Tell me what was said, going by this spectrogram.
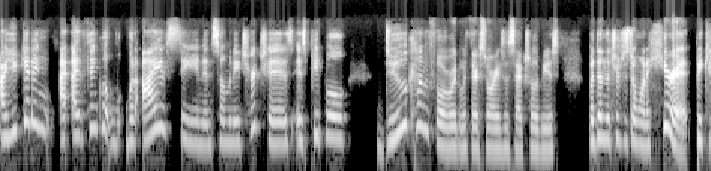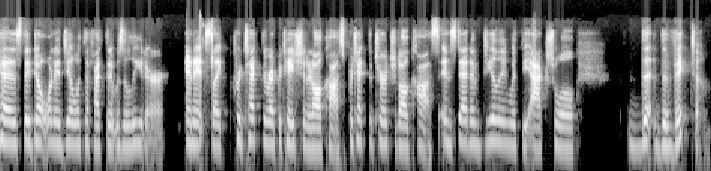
are you getting I, I think what what I've seen in so many churches is people do come forward with their stories of sexual abuse, but then the churches don't want to hear it because they don't want to deal with the fact that it was a leader. And it's like protect the reputation at all costs, protect the church at all costs, instead of dealing with the actual the the victim.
